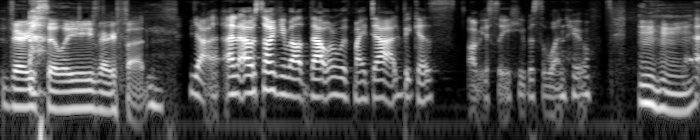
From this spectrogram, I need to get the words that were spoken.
Very silly, very fun. Yeah. And I was talking about that one with my dad because obviously he was the one who hmm e-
